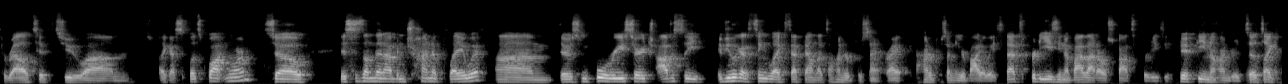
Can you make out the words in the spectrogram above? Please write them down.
to relative to like a split squat norm, so this is something I've been trying to play with. Um, there's some cool research. Obviously, if you look at a single leg step down, that's 100%, right? 100% of your body weight. So that's pretty easy. And a bilateral squat's pretty easy, 50 and 100. So it's like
